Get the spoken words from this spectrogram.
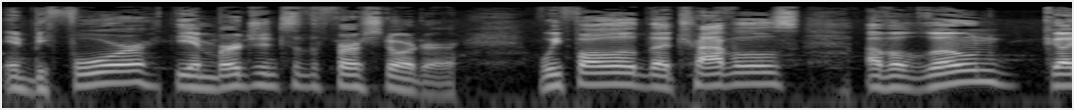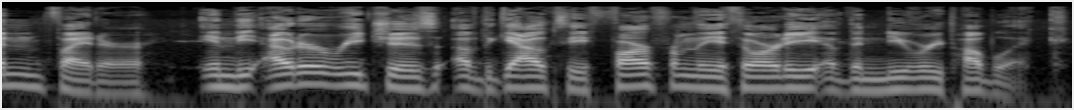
and before the emergence of the First Order, we follow the travels of a lone gunfighter in the outer reaches of the galaxy, far from the authority of the New Republic.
